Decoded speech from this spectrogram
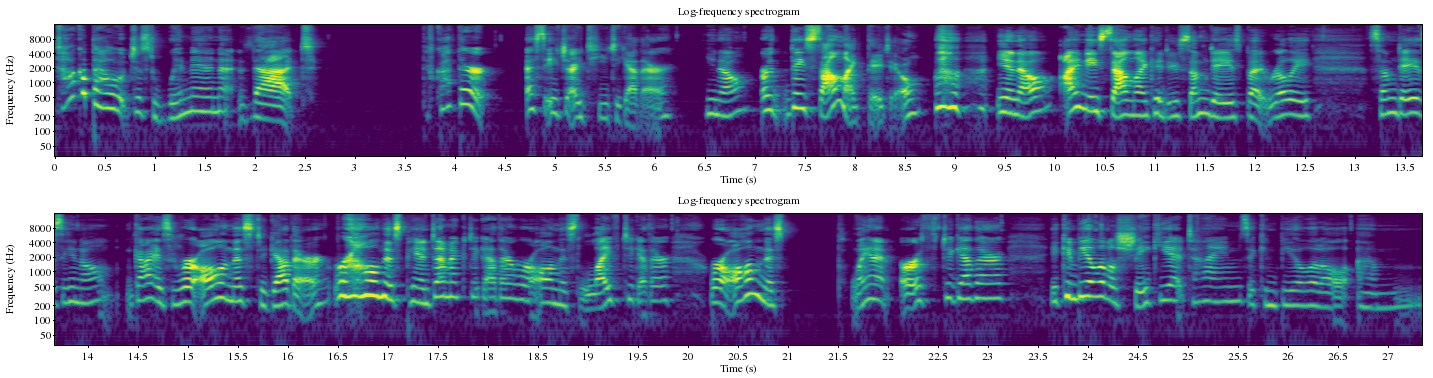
talk about just women that they've got their SHIT together, you know, or they sound like they do, you know. I may sound like I do some days, but really, some days, you know, guys, we're all in this together. We're all in this pandemic together. We're all in this life together. We're all in this planet Earth together. It can be a little shaky at times. It can be a little um,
